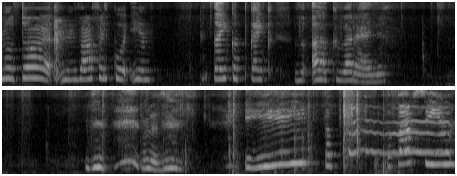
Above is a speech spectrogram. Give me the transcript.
Ну, то вафельку і той капкейк в акварелі. І па-па всім!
